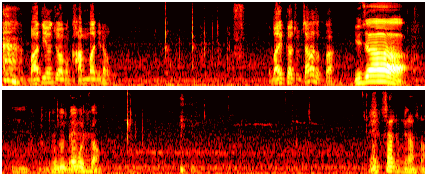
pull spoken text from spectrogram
마디언 좋아하면 간만이라고 마이크가 좀 작아졌다 유자. 누구 네. 떼고 있어 식사 중이라서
